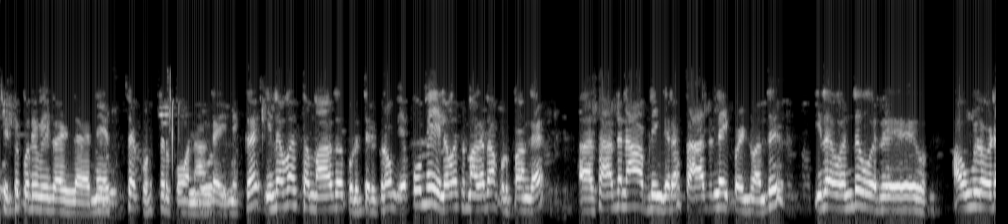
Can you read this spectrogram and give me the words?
சிட்டுக்குருவிகள் நெஸ்ட கொடுத்துருக்கோம் நாங்க இன்னைக்கு. இலவசமாக கொடுத்திருக்கிறோம். எப்பவுமே இலவசமாக தான் கொடுப்பாங்க. சாதனா அப்படிங்கிற சாதனை பெண் வந்து இத வந்து ஒரு அவங்களோட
